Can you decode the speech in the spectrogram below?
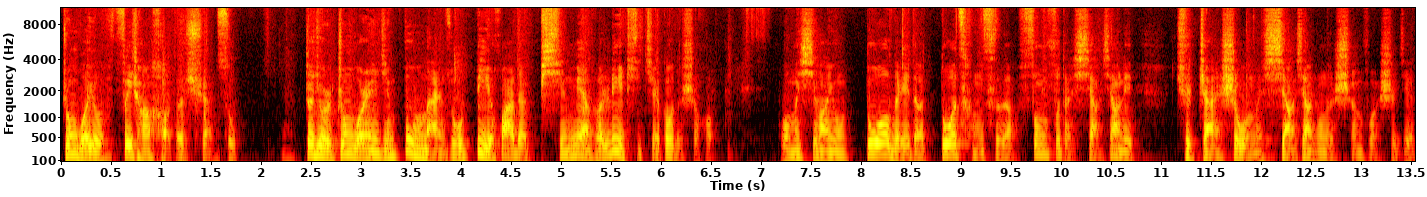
中国有非常好的悬塑，这就是中国人已经不满足壁画的平面和立体结构的时候，我们希望用多维的、多层次的、丰富的想象力去展示我们想象中的神佛世界。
